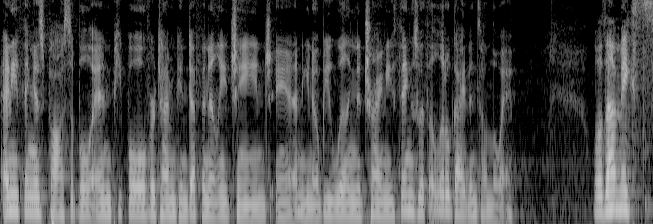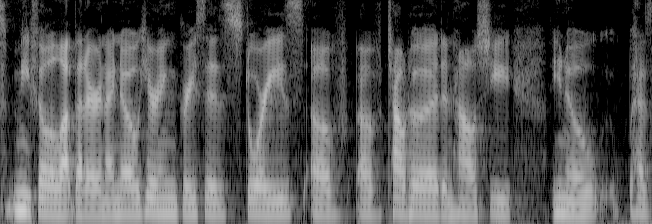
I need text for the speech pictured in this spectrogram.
Anything is possible, and people over time can definitely change and, you know, be willing to try new things with a little guidance on the way. Well, that makes me feel a lot better. And I know hearing Grace's stories of, of childhood and how she, you know, has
